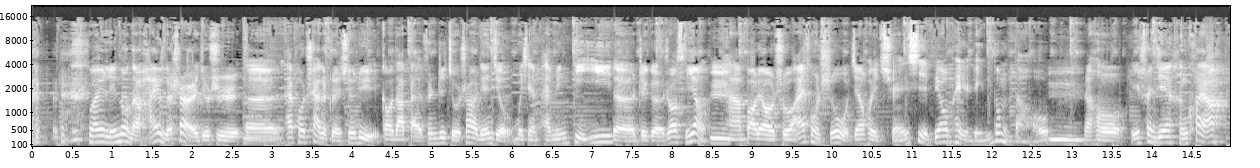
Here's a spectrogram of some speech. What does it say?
关于灵动岛还有个事儿，就是呃，Apple Track 准确率高达百分之九十二点九，目前排名第一的这个 Ross Young，、嗯他爆料说 iPhone 十五将会全系标配灵动岛。嗯，然后一瞬间很快啊，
